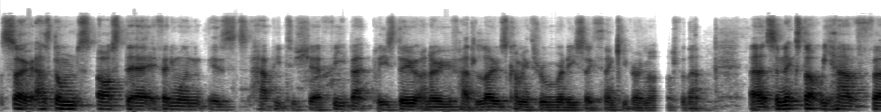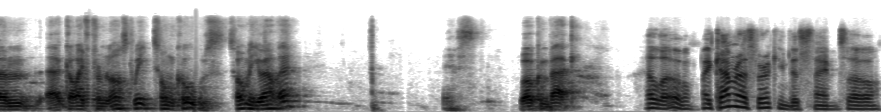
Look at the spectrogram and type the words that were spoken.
so, as Dom's asked there, if anyone is happy to share feedback, please do. I know you've had loads coming through already, so thank you very much for that. Uh, so, next up, we have um, a guy from last week, Tom Cools. Tom, are you out there? Yes. Welcome back. Hello. My camera is working this time, so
